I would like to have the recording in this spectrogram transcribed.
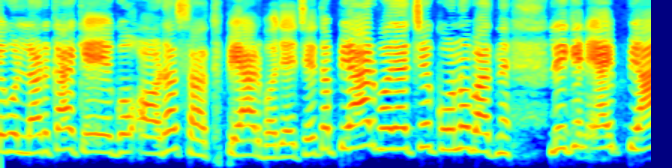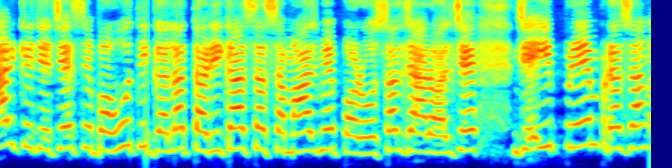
एगो लड़का के एगो औरत साथ प्यार जाइ छै, तऽ प्यार भऽ जाइ छै कोनो बात नहि। लेकिन एहि प्यारके जे छै से बहुत ही गलत तरीकासँ समाजमे परोसल जा रहल छै जे ई प्रेम प्रसंग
